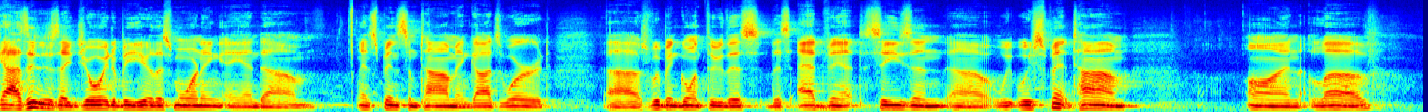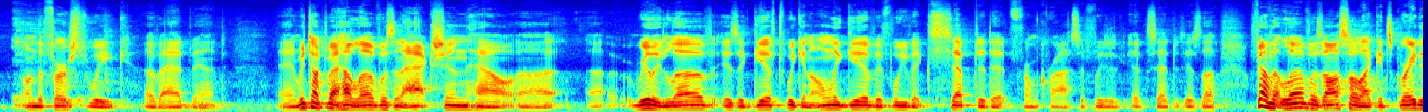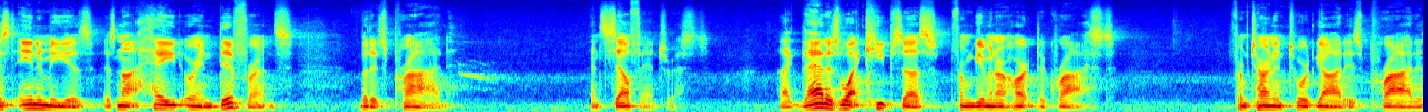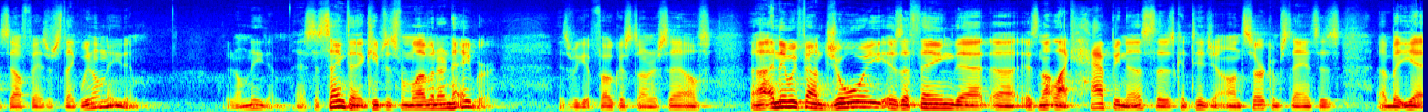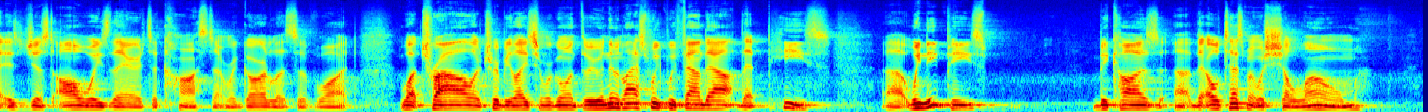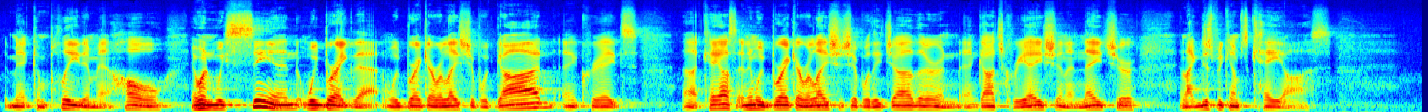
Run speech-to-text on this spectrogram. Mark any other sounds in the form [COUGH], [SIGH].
Guys, it is a joy to be here this morning and, um, and spend some time in God's Word. Uh, as we've been going through this, this Advent season, uh, we, we've spent time on love on the first week of Advent. And we talked about how love was an action, how uh, really love is a gift we can only give if we've accepted it from Christ, if we've accepted His love. We found that love was also like its greatest enemy is, is not hate or indifference, but it's pride and self interest. Like that is what keeps us from giving our heart to Christ, from turning toward God, is pride and self interest. Think we don't need Him. We don't need Him. And it's the same thing that keeps us from loving our neighbor as we get focused on ourselves. Uh, and then we found joy is a thing that uh, is not like happiness that is contingent on circumstances, uh, but yet is just always there. It's a constant, regardless of what what trial or tribulation we're going through. And then last week we found out that peace, uh, we need peace because uh, the Old Testament was shalom. It meant complete, it meant whole. And when we sin, we break that. We break our relationship with God, and it creates uh, chaos, and then we break our relationship with each other and, and God's creation and nature, and like just becomes chaos.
